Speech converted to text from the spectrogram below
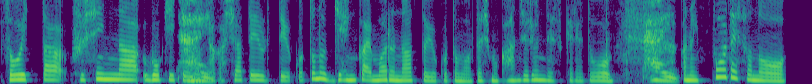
そういった不審な動きっていうのを探し当てるっていうことの限界もあるなということも私も感じるんですけれど、はい、あの一方でその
